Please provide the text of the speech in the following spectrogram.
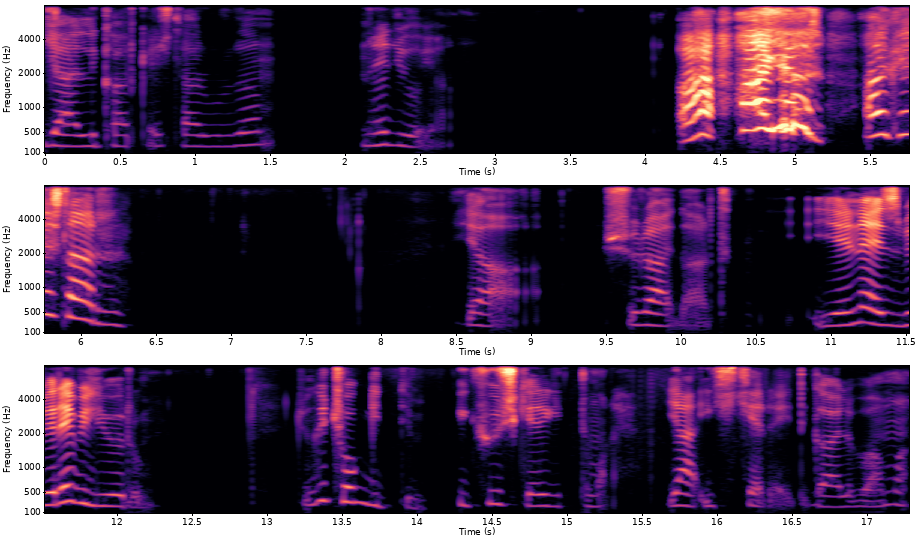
Geldik arkadaşlar burada. Ne diyor ya? Aa hayır arkadaşlar. Ya şuraydı artık. Yerini ezbere biliyorum. Çünkü çok gittim. 2-3 kere gittim oraya. Ya iki kereydi galiba ama.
